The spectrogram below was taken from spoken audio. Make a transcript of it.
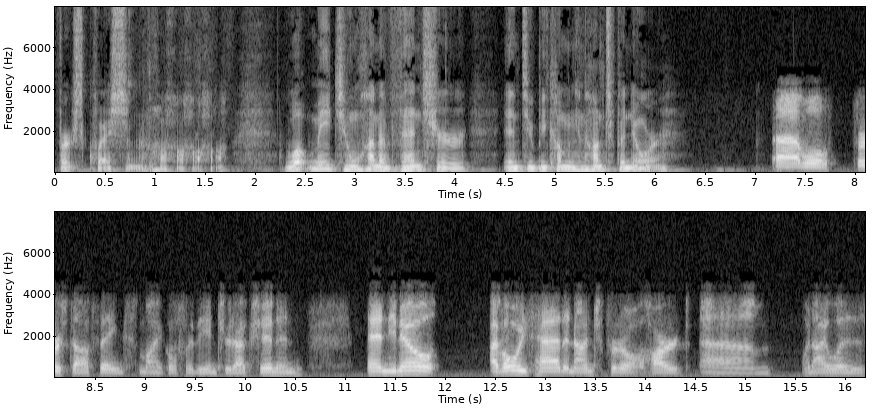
first question. what made you want to venture into becoming an entrepreneur? Uh, well, first off, thanks, Michael, for the introduction. And and you know, I've always had an entrepreneurial heart. Um, when I was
